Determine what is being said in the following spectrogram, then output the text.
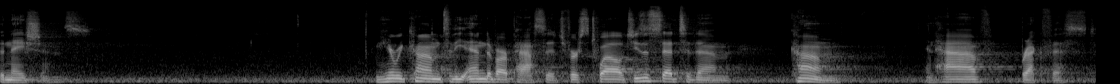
the nations. And here we come to the end of our passage, verse 12. Jesus said to them, Come and have breakfast.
